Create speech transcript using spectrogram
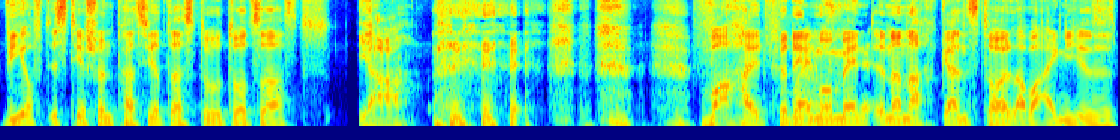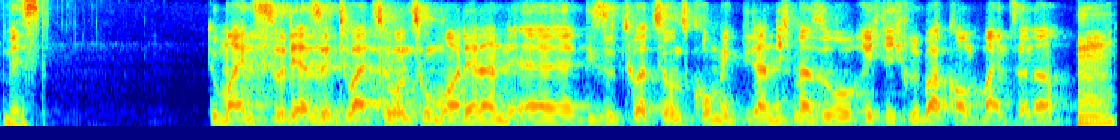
Wie oft ist dir schon passiert, dass du dort sagst, ja, war halt für den Moment in der Nacht ganz toll, aber eigentlich ist es Mist. Du meinst so der Situationshumor, der dann, äh, die Situationskomik, die dann nicht mehr so richtig rüberkommt, meinst du, ne? Mhm.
